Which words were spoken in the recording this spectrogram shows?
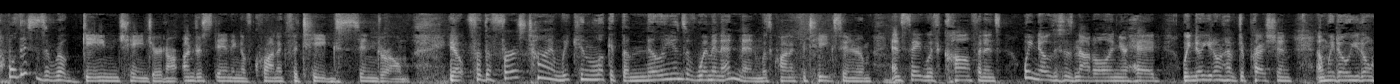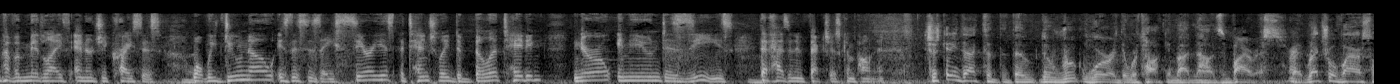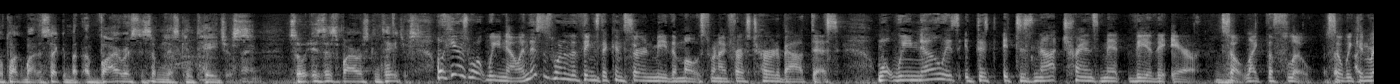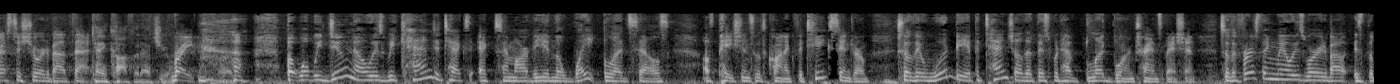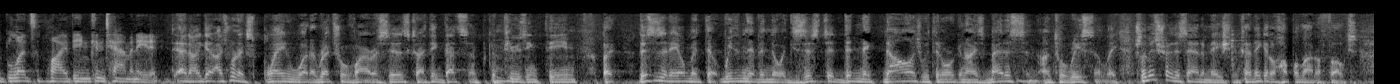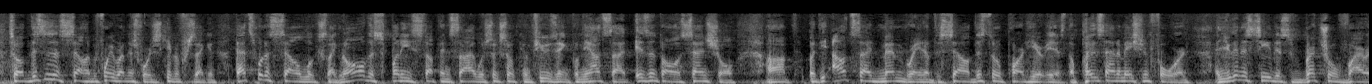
Well, this is a real game changer in our understanding of chronic fatigue syndrome. You know, for the first time, we can look at the millions of women and men with chronic fatigue syndrome mm -hmm. and say with confidence, we know this is not all in your head. We know you don't have depression, and we know you don't have a midlife energy crisis. Right. What we do know is this is a serious, potentially debilitating neuroimmune disease that has an infectious component. Just getting back to the, the, the root word that we're talking about now, it's virus. Right. right? Retrovirus, I'll talk about in a second, but a virus is something that's contagious. Right. So is this virus contagious? Well, here's what we know, and this is one of the things that concerned me the most when I first heard about this. What we know is it, it does not transmit via the air, mm -hmm. so like the flu. So we can rest assured about that. Can't cough it at you. Right. right. but what we do know is we can detect XMRV in the white blood cells of patients with chronic fatigue syndrome. So there would be a potential that this would have bloodborne transmission. So the first thing we always worried about is the blood supply being contaminated. And again, I just want to explain what a retrovirus is because I think that's a confusing theme. But this is an ailment that we didn't even know existed, didn't acknowledge within organized medicine until recently. So let me show you this animation because I think it'll help a lot of folks. So this is a cell. Before you run this forward, just keep it for a second. That's what a cell looks like. And all this funny stuff inside, which looks so confusing from the outside, isn't all essential. Uh, but the outside membrane of the cell, this little part here is. Now play this animation forward, and you're going to see this retrovirus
